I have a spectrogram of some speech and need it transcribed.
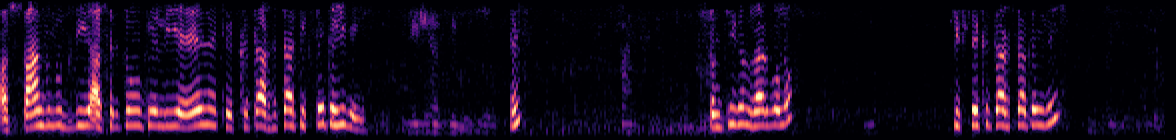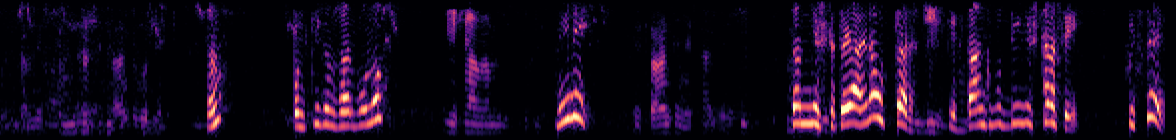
और शांत बुद्धि आश्रितों के लिए कृतार्थता किससे कही गई? संति के अनुसार बोलो। किससे कृतार्थता कही गई? हाँ? पंक्ति के अनुसार बोलो। नहीं नहीं। तनिष्ठतया है ना उत्तर? सांख बुद्धि निष्ठा से। किससे?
